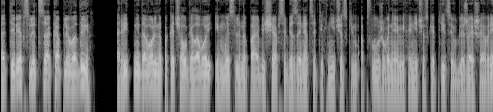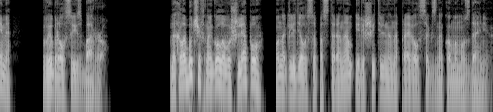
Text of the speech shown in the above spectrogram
Оттерев с лица капли воды, Рид недовольно покачал головой и, мысленно пообещав себе заняться техническим обслуживанием механической птицы в ближайшее время, выбрался из барро. Нахлобучив на голову шляпу, он огляделся по сторонам и решительно направился к знакомому зданию.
